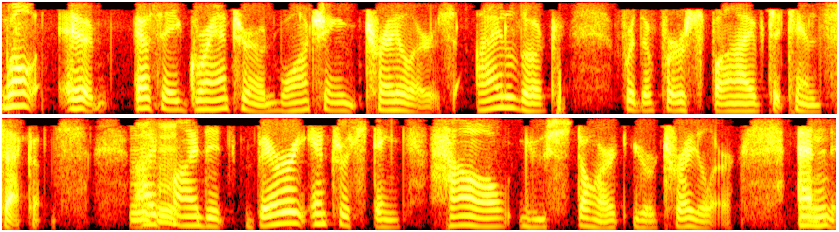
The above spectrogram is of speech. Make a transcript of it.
Well, uh, as a grantor and watching trailers, I look for the first five to ten seconds Mm-hmm. I find it very interesting how you start your trailer. And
